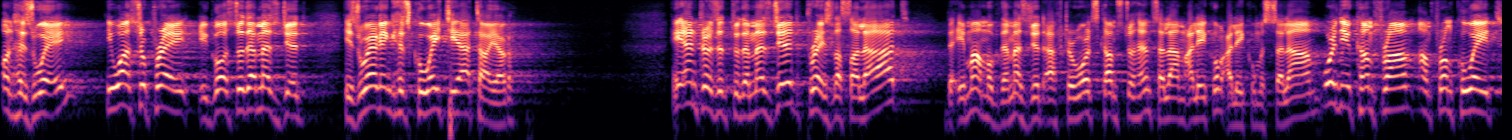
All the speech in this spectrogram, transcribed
On his way, he wants to pray. He goes to the masjid. He's wearing his Kuwaiti attire. He enters into the masjid, prays the salat. The imam of the masjid afterwards comes to him, Salam alaikum, alaikum salam. Where do you come from? I'm from Kuwait.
